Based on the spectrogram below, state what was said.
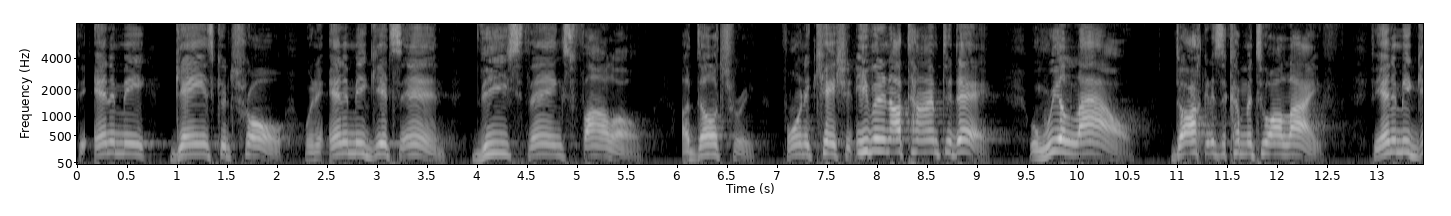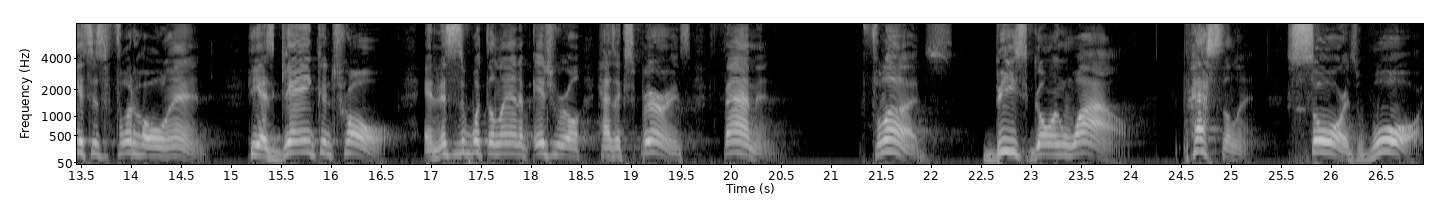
The enemy gains control. When the enemy gets in, these things follow adultery, fornication, even in our time today. When we allow darkness to come into our life, the enemy gets his foothold in. He has gained control. And this is what the land of Israel has experienced famine, floods, beasts going wild, pestilence, swords, war.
